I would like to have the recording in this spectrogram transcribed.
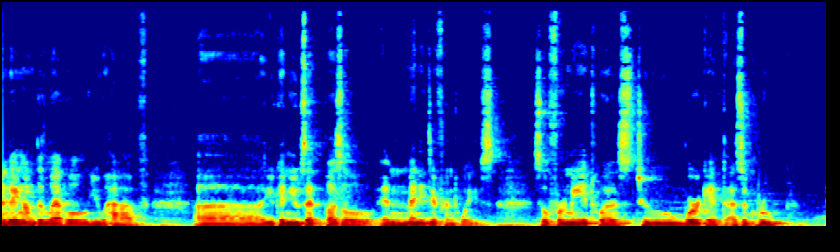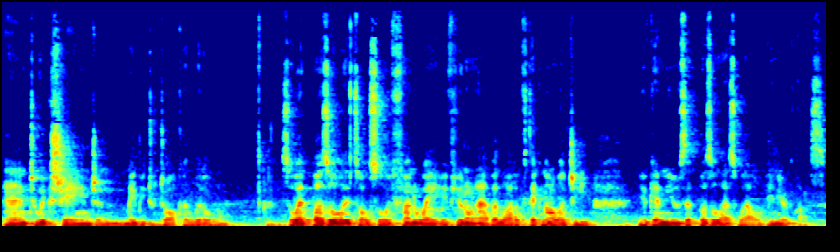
Depending on the level you have, uh, you can use EDpuzzle in many different ways. So for me, it was to work it as a group and to exchange and maybe to talk a little. So EDpuzzle, it's also a fun way. If you don't have a lot of technology, you can use EDpuzzle as well in your class.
